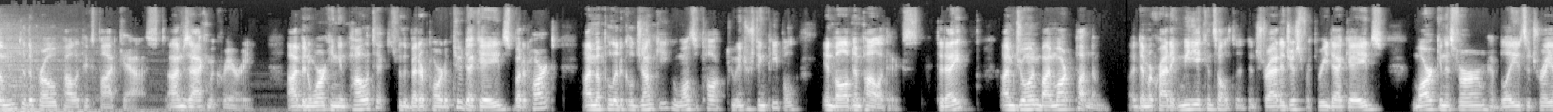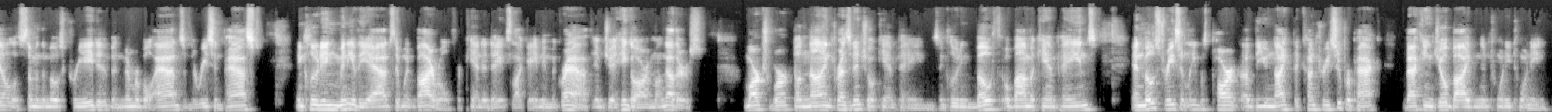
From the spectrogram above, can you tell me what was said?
Welcome to the Pro Politics Podcast. I'm Zac McCrary. I've been working in politics for the better part of two decades, but at heart, I'm a political junkie who wants to talk to interesting people involved in politics. Today, I'm joined by Mark Putnam, a Democratic media consultant and strategist for three decades. Mark and his firm have blazed a trail of some of the most creative and memorable ads of the recent past, including many of the ads that went viral for candidates like Amy McGrath, MJ Hegar, among others. Mark's worked on nine presidential campaigns, including both Obama campaigns, and most recently was part of the Unite the Country Super PAC backing Joe Biden in 2020.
